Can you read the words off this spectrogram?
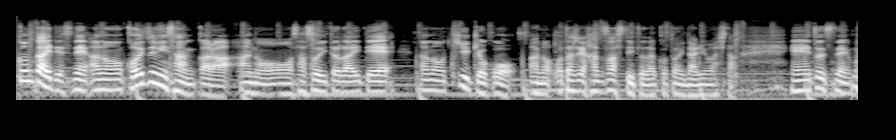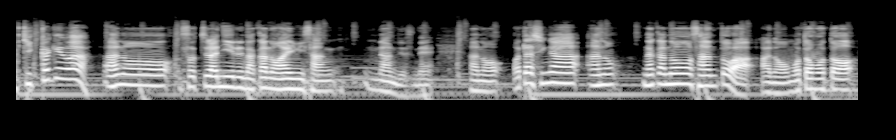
今回ですねあの小泉さんからあの誘いいただいてあの急遽こうあの私が話させていただくことになりました。えーとですね、きっかけはあのそちらにいる中野あゆみさんなんですね。あの私があの中野さんとはもともと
